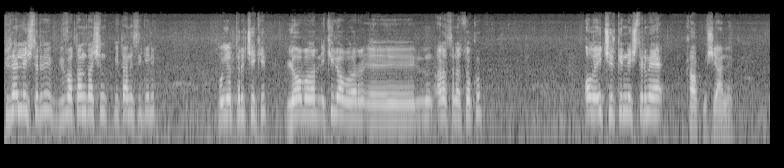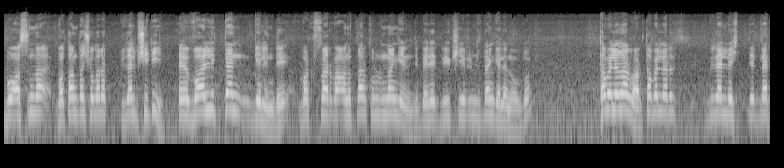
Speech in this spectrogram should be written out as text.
Güzelleştirdi. Bir vatandaşın bir tanesi gelip bu yatırı çekip lavaboların iki lavaboların arasına sokup olayı çirkinleştirmeye kalkmış yani. Bu aslında vatandaş olarak güzel bir şey değil. E, valilikten gelindi, vakıflar ve anıtlar kurulundan gelindi, belediye büyükşehirimizden gelen oldu. Tabelalar var. Tabelaları güzelleştirdiler,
